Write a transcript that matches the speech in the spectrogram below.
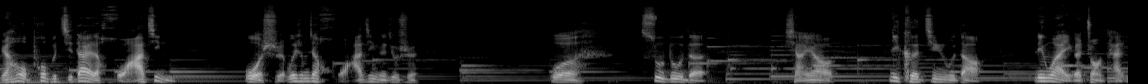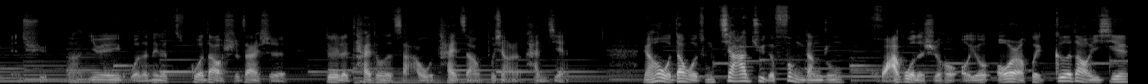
然后我迫不及待的滑进卧室。为什么叫滑进呢？就是我速度的想要立刻进入到另外一个状态里面去啊，因为我的那个过道实在是堆了太多的杂物，太脏，不想让看见。然后我当我从家具的缝当中划过的时候，偶有偶尔会割到一些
